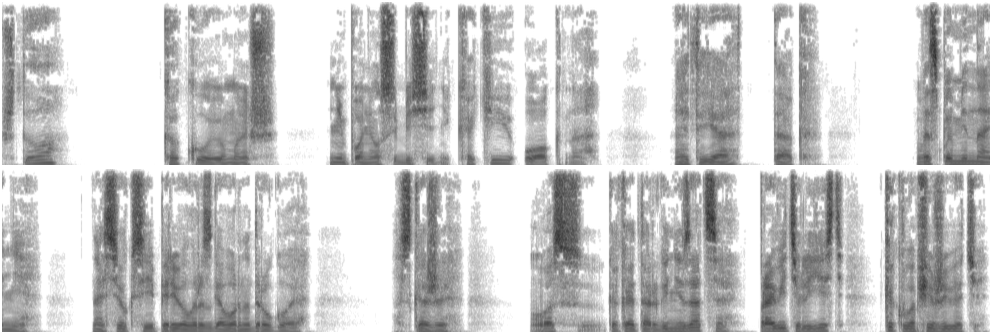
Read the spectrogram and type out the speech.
«Что? Какую мышь?» — не понял собеседник. «Какие окна?» «Это я так, воспоминания. Осекся и перевел разговор на другое. Скажи, у вас какая-то организация? Правители есть? Как вы вообще живете?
